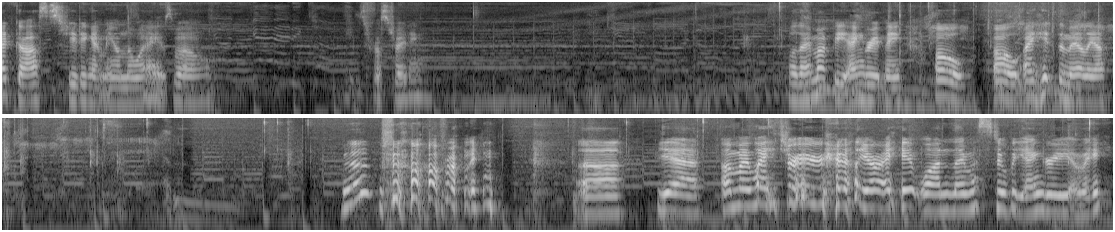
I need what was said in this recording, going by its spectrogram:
I had ghasts shooting at me on the way as well. It's frustrating. Well, they might be angry at me. Oh, oh, I hit them earlier. Running. Uh, yeah, on my way through earlier I hit one. They must still be angry at me.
